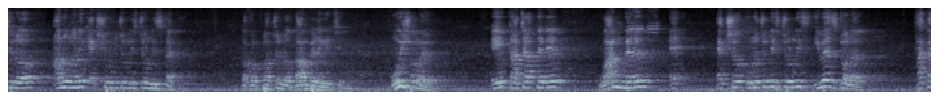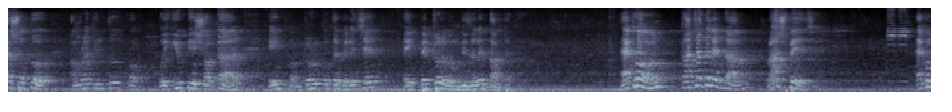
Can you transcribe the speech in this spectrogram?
ছিল আনুমানিক একশো উনচল্লিশ চল্লিশ টাকা। তখন প্রচণ্ড দাম বেড়ে গেছিল। ওই সময়ে এই কাঁচা তেলের ওয়ান বেরেল একশো উনচল্লিশ চল্লিশ ইউএস ডলার থাকা সত্ত্বেও আমরা কিন্তু ওই ইউপি সরকার এই কন্ট্রোল করতে পেরেছে এই পেট্রোল এবং ডিজেলের দামটাকে। এখন কাঁচা তেলের দাম হ্রাস পেয়েছে। এখন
